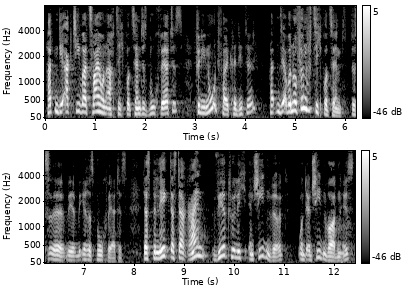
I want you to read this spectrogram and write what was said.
hatten die Aktiva 82 Prozent des Buchwertes, für die Notfallkredite hatten sie aber nur 50 Prozent des, äh, ihres Buchwertes. Das belegt, dass da rein willkürlich entschieden wird und entschieden worden ist.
